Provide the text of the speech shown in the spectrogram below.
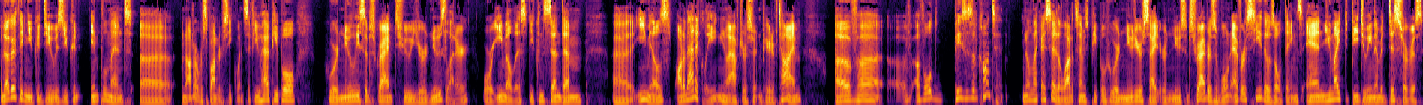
Another thing you could do is you can implement uh, an autoresponder sequence. If you have people who are newly subscribed to your newsletter or email list, you can send them uh, emails automatically. You know, after a certain period of time of, uh, of of old pieces of content you know, like I said, a lot of times people who are new to your site or new subscribers won't ever see those old things, and you might be doing them a disservice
